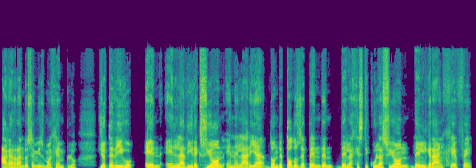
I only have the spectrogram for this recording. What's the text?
agarrando ese mismo ejemplo, yo te digo, en, en, la dirección, en el área donde todos dependen de la gesticulación del gran jefe,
